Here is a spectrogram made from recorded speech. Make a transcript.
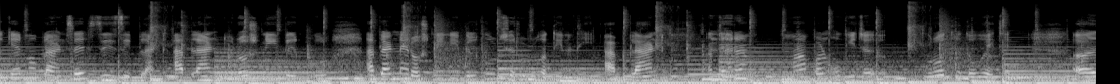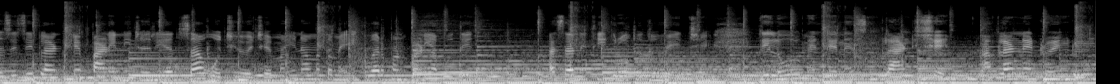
અગિયારમો પ્લાન્ટ છે ઝીઝી પ્લાન્ટ. આ પ્લાન્ટ રોશની બિલકુલ, આ પ્લાન્ટને રોશનીની બિલકુલ જરૂર હોતી નથી. આ પ્લાન્ટ અંધારામાં પણ ઉગી ગ્રો થતો ઝીઝી પ્લાન્ટને પાણીની જરૂરિયાત સાવ ઓછી હોય છે. મહિનામાં તમે એકવાર પણ પાણી આપો તે આસાનીથી ગ્રો થતો હોય છે. તે લો મેન્ટેનન્સ પ્લાન્ટ છે, આ પ્લાન્ટને ડ્રોઈંગ રૂમ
